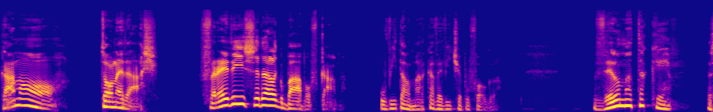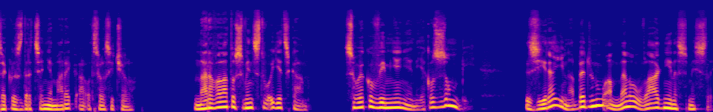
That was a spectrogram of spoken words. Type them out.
Kamo, to nedáš. Freddy se dal k bábovkám. Uvítal Marka ve výčepu Fogl. Vilma taky, řekl zdrceně Marek a otřel si čelo. Narvala to svinstvo i dětskám. Jsou jako vyměněny, jako zombie. Zírají na bednu a melou vládní nesmysly.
